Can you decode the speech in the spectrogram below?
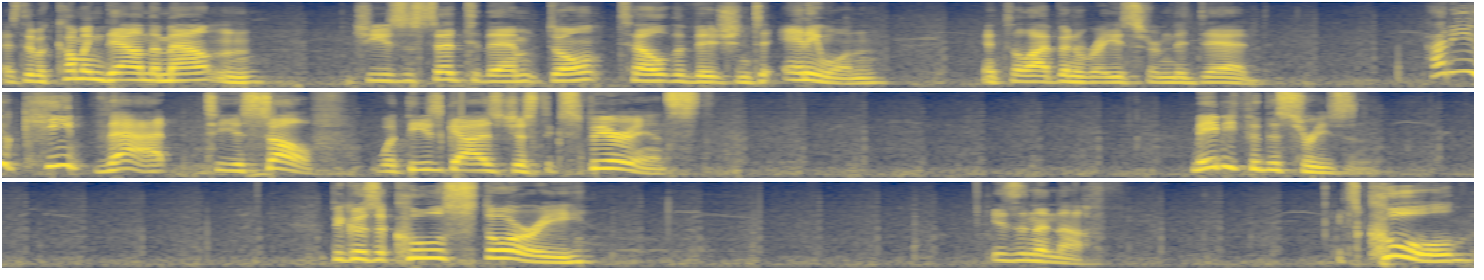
As they were coming down the mountain, Jesus said to them, Don't tell the vision to anyone until I've been raised from the dead. How do you keep that to yourself, what these guys just experienced? Maybe for this reason. Because a cool story isn't enough. It's cool,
